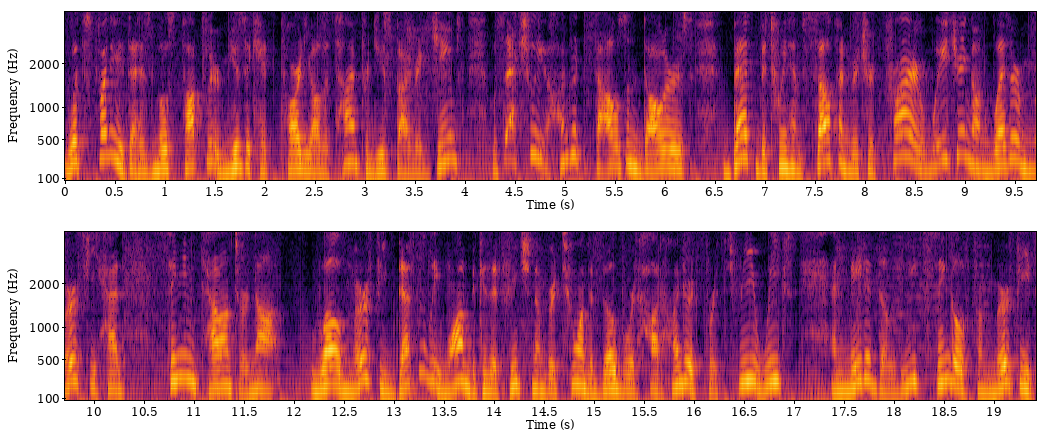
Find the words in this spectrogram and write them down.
What's funny is that his most popular music hit Party All the Time, produced by Rick James, was actually a $100,000 bet between himself and Richard Pryor, wagering on whether Murphy had singing talent or not. Well, Murphy definitely won because it reached number 2 on the Billboard Hot 100 for 3 weeks and made it the lead single from Murphy's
